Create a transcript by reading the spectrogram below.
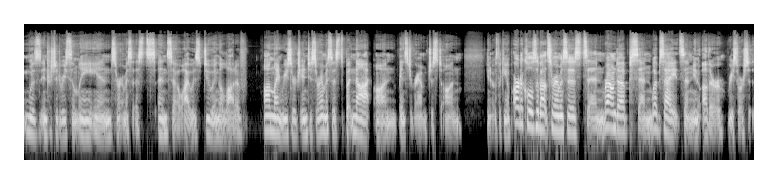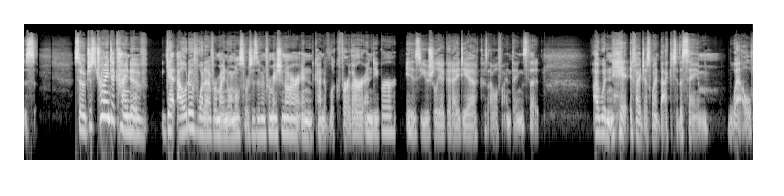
was interested recently in ceramicists. And so I was doing a lot of online research into ceramicists, but not on Instagram, just on, you know, I was looking up articles about ceramicists and roundups and websites and, you know, other resources. So just trying to kind of get out of whatever my normal sources of information are and kind of look further and deeper is usually a good idea because I will find things that I wouldn't hit if I just went back to the same well,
